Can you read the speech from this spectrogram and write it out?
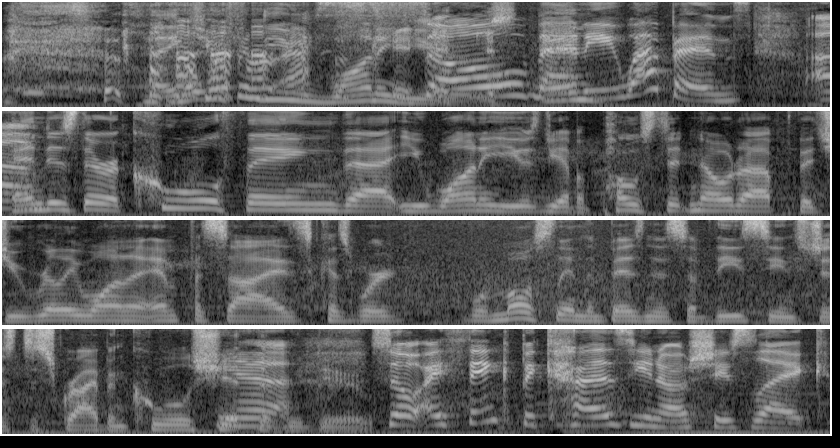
Thank you weapon for do you asking. want to use? so many And- weapons. Um, And is there a cool thing that you want to use? Do you have a post-it note up that you really want to emphasize? Because we're we're mostly in the business of these scenes just describing cool shit that we do. So I think because, you know, she's like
